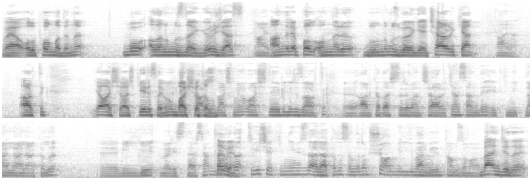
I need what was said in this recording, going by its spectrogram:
veya olup olmadığını bu alanımızda göreceğiz. Aynen. Andrepol onları bulunduğumuz bölgeye çağırırken Aynen. artık yavaş yavaş geri sayımı başlatalım. Karşılaşmaya başlayabiliriz artık. Ee, arkadaşları ben çağırırken sen de etkinliklerle alakalı e, bilgi ver istersen. Tabii. Bu arada Twitch etkinliğimizle alakalı sanırım şu an bilgi vermenin tam zamanı. Bence de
